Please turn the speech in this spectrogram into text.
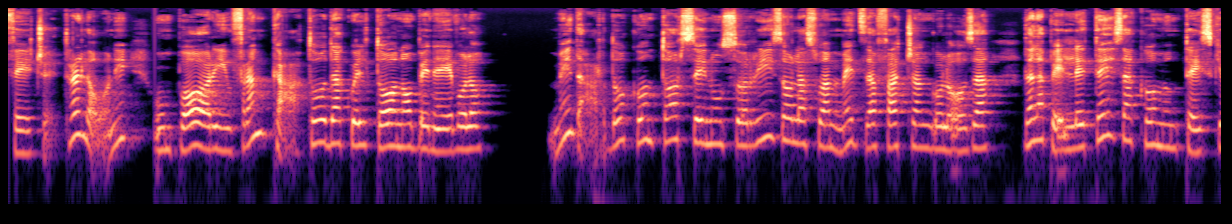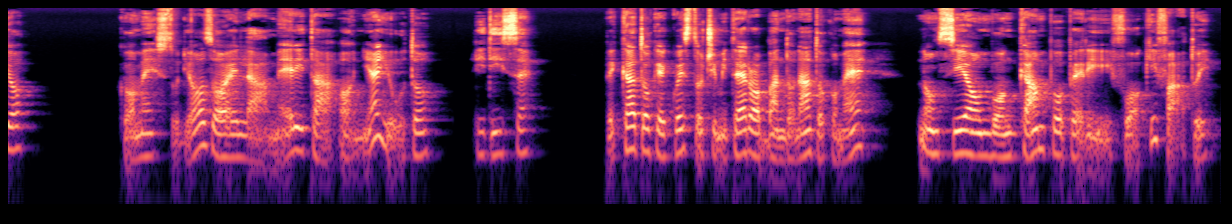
fece Treloni un po' rinfrancato da quel tono benevolo. Medardo contorse in un sorriso la sua mezza faccia angolosa, dalla pelle tesa come un teschio. Come studioso ella merita ogni aiuto, gli disse. Peccato che questo cimitero abbandonato com'è non sia un buon campo per i fuochi fatui.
